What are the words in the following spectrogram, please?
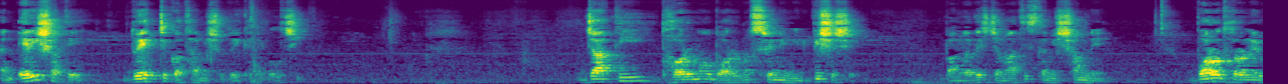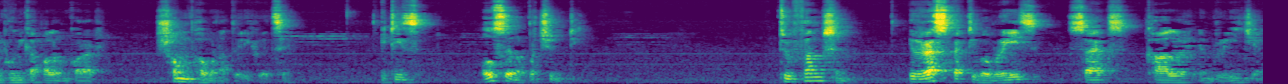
And এরই সাথে দু একটি কথা আমি শুধু এখানে বলছি জাতি ধর্ম বর্ণ শ্রেণি নির্বিশেষে বাংলাদেশ জামাত ইসলামীর সামনে বড় ধরনের ভূমিকা পালন করার সম্ভাবনা তৈরি হয়েছে it is also an opportunity to function irrespective of race, sex, color, and religion.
